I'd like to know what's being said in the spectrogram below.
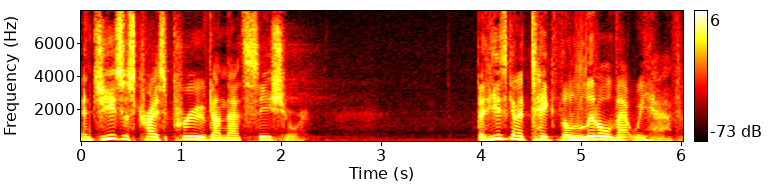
And Jesus Christ proved on that seashore that he's going to take the little that we have.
